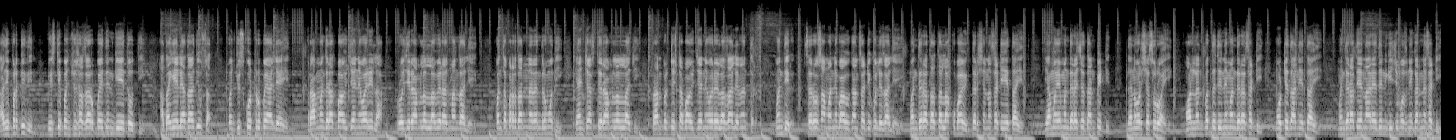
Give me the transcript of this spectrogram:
आधी प्रतिदिन वीस ते पंचवीस हजार रुपये देणगी येत होती. आता गेल्या दहा दिवसात पंचवीस कोटी रुपये आले आहेत. राम मंदिरात बावीस जानेवारीला रोजी रामलल्ला विराजमान झाले आहेत. पंतप्रधान नरेंद्र मोदी यांच्या हस्ते रामलल्लाची प्राणप्रतिष्ठा बावीस जानेवारीला झाल्यानंतर मंदिर सर्वसामान्य भाविकांसाठी खुले झाले आहे. मंदिरात आता लाखो भाविक दर्शनासाठी येत आहेत. यामुळे मंदिराच्या दानपेटीत दनवर्षा सुरू आहे. ऑनलाईन पद्धतीने मंदिरासाठी मोठे दान येत आहे. मंदिरात येणाऱ्या देणगीची मोजणी करण्यासाठी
